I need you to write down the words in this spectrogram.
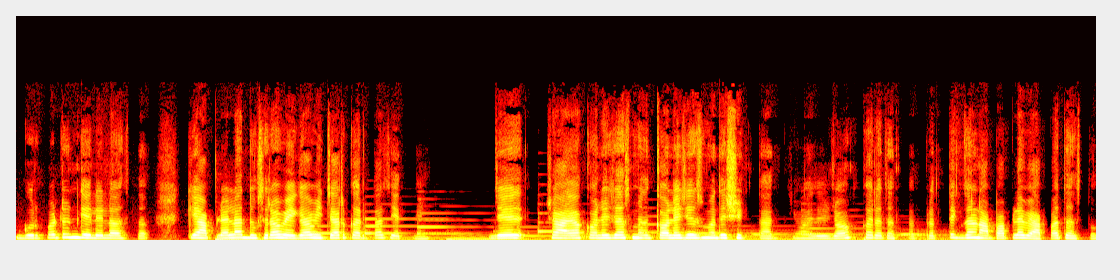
गुरफटून गेलेलं असतं की आपल्याला दुसरा वेगळा विचार करताच येत नाही. जे शाळा कॉलेजेसमध्ये कॉलेजेसमध्ये शिकतात किंवा जे जॉब करत असतात प्रत्येकजण आपापल्या व्यापात असतो.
